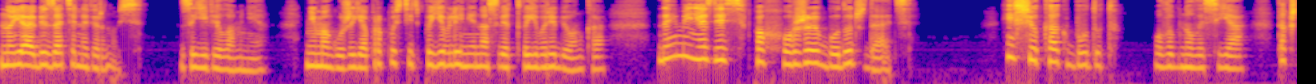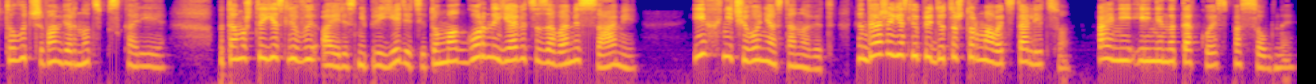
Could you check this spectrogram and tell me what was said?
«Но я обязательно вернусь», — заявила мне. «Не могу же я пропустить появление на свет твоего ребенка. Да и меня здесь, похоже, будут ждать». «Еще как будут», — улыбнулась я так что лучше вам вернуться поскорее. Потому что если вы, Айрис, не приедете, то Макгорны явятся за вами сами. Их ничего не остановит, даже если придется штурмовать столицу. Они и не на такое способны.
